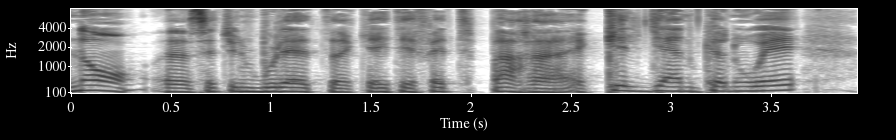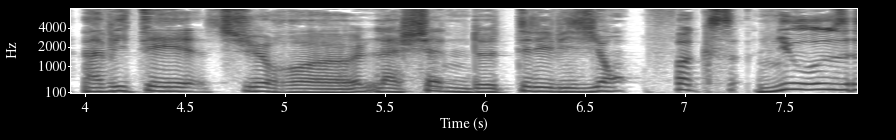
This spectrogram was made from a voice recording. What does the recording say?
non, euh, c'est une boulette qui a été faite par euh, Kellyanne Conway, invitée sur la chaîne de télévision Fox News.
